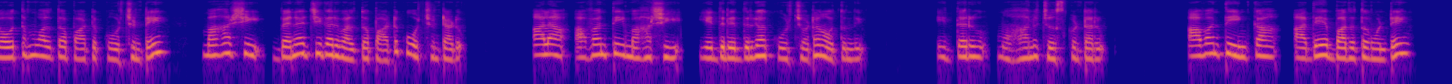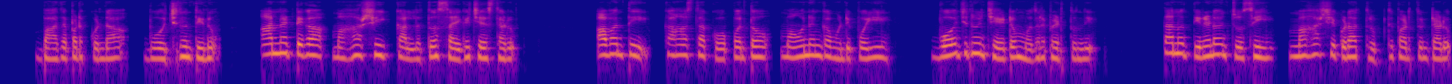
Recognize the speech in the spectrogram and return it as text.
గౌతమ్ వాళ్ళతో పాటు కూర్చుంటే మహర్షి బెనర్జీ గారి వాళ్ళతో పాటు కూర్చుంటాడు. అలా అవంతి మహర్షి ఎదురెదురుగా కూర్చోవటం అవుతుంది. ఇద్దరు మొహాలు చూసుకుంటారు. అవంతి ఇంకా అదే బాధతో ఉంటే బాధపడకుండా భోజనం తిను అన్నట్టుగా మహర్షి కళ్ళతో సైగ చేస్తాడు. అవంతి కాస్త కోపంతో మౌనంగా ఉండిపోయి భోజనం చేయటం మొదలు పెడుతుంది. తను తినడం చూసి మహర్షి కూడా తృప్తి పడుతుంటాడు.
